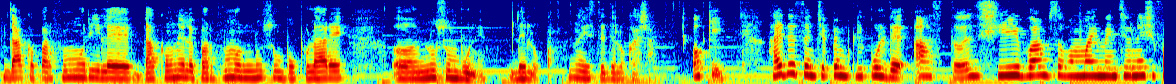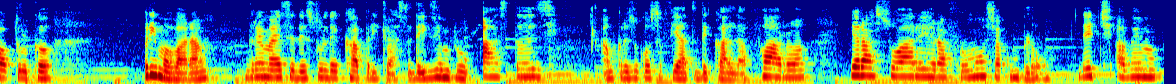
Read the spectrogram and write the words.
dacă parfumurile, dacă unele parfumuri nu sunt populare, uh, nu sunt bune deloc, nu este deloc așa. Ok, haideți să începem clipul de astăzi și voiam să vă mai menționez și faptul că primăvara vremea este destul de capricioasă. De exemplu, astăzi am crezut că o să fie atât de cald afară, era soare, era frumos și acum plouă. Deci avem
